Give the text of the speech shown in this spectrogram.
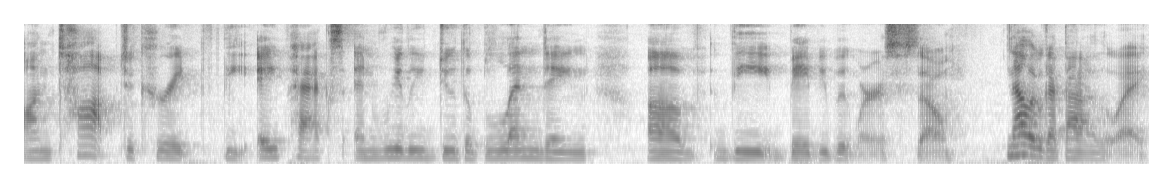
on top to create the apex and really do the blending of the baby boomers. So now that we got that out of the way,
